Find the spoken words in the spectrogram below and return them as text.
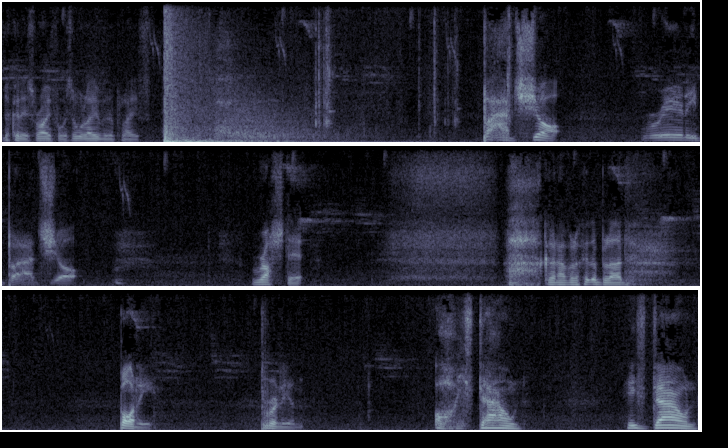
Look at this rifle. It's all over the place. Bad shot. Really bad shot. Rushed it. Go and have a look at the blood. Body. Brilliant. Oh, he's down. He's down.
